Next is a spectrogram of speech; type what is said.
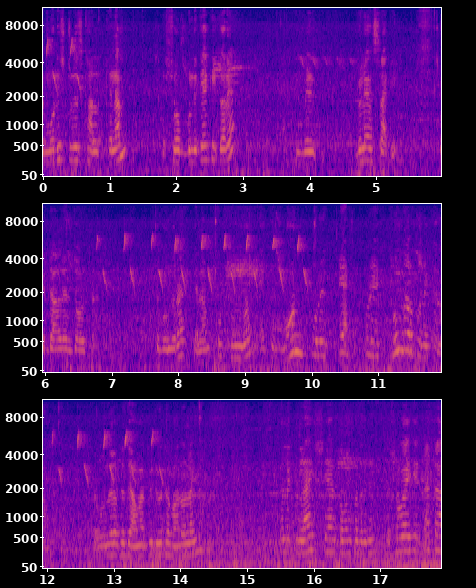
যে মরিচ টরিচ খেলাম, সবগুলিকে কী করে? ব্যালেন্স রাখি ডালের জলটা। তো বন্ধুরা, খেলাম খুব সুন্দর একটু মন করে পেট করে সুন্দর করে খেলাম। তো বন্ধুরা, যদি আমার ভিডিওটা ভালো লাগে, তাহলে একটু লাইক শেয়ার কমেন্ট করে দেবেন। তো সবাইকে টাটা।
